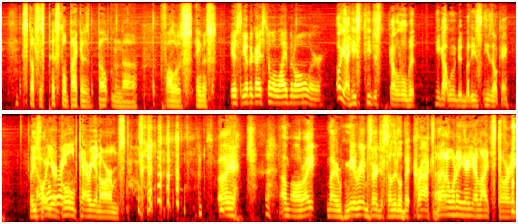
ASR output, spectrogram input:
Stuffs his pistol back in his belt and uh, follows Amos. Is the other guy still alive at all, or? Oh yeah, he's he just got a little bit. He got wounded, but he's he's okay. So he's How are fine. your right. gold-carrying arms? Oh, yeah. I'm all right. My me ribs are just a little bit cracked, but I don't want to hear your life story.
